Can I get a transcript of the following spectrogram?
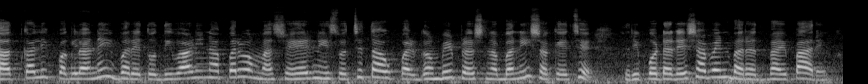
તાત્કાલિક પગલાં નહીં ભરે, તો દિવાળીના પર્વમાં શહેરની સ્વચ્છતા ઉપર ગંભીર પ્રશ્ન બની શકે છે. રિપોર્ટર રેશાબેન ભરતભાઈ પારેખ.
